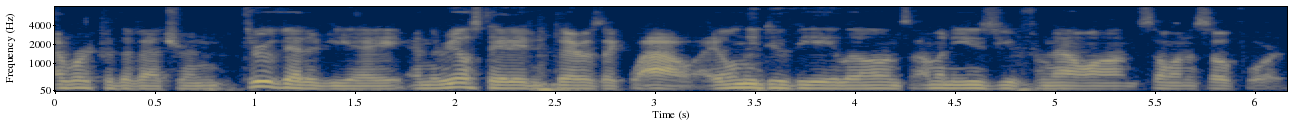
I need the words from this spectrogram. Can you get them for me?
I worked with a veteran through Vetted VA, and the real estate agent there was like, "Wow, I only do VA loans. I'm going to use you from now on," so on and so forth.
